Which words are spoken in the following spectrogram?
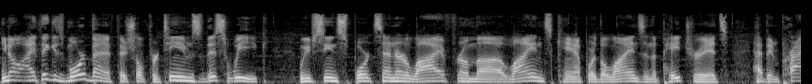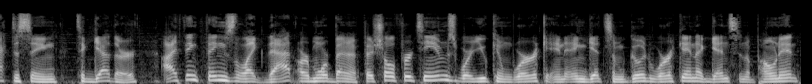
You know, I think it's more beneficial for teams this week. We've seen Sports Center live from uh, Lions camp where the Lions and the Patriots have been practicing together. I think things like that are more beneficial for teams where you can work and, and get some good work in against an opponent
